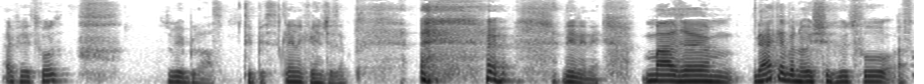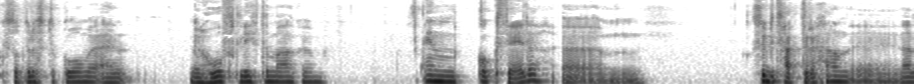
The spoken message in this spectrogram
Heb je het? Zo weer blazen. Typisch. Kleine kindjes, hè. nee, nee, nee. Maar ja, ik heb een huisje gehuurd voor even tot rust te komen en mijn hoofd leeg te maken in Kokzijde. Um, zoiets ga ik teruggaan uh, naar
